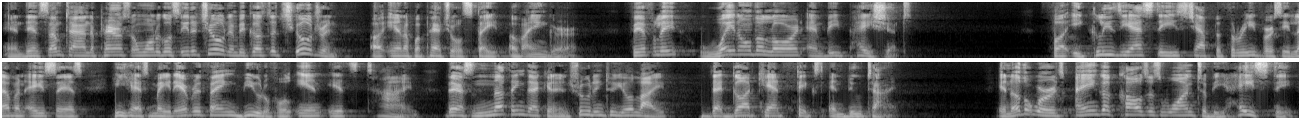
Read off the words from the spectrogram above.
And then sometimes the parents don't want to go see the children because the children are in a perpetual state of anger. Fifthly, wait on the Lord and be patient. For Ecclesiastes chapter 3 verse 11a says, He has made everything beautiful in its time. There's nothing that can intrude into your life that God can't fix in due time. In other words, anger causes one to be hasty.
